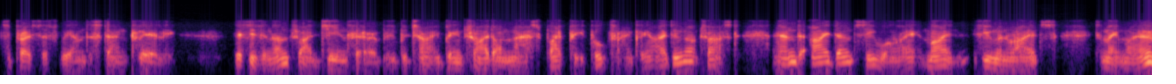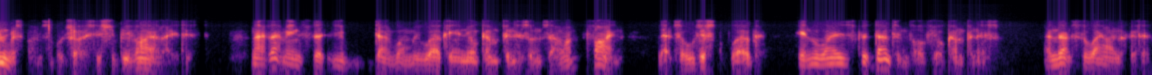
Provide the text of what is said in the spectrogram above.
It's a process we understand clearly. This is an untried gene therapy being tried en masse by people, frankly, I do not trust. And I don't see why my human rights to make my own responsible choices should be violated. Now, if that means that you don't want me working in your companies and so on, fine. Let's all just work in ways that don't involve your companies. And that's the way I look at it.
